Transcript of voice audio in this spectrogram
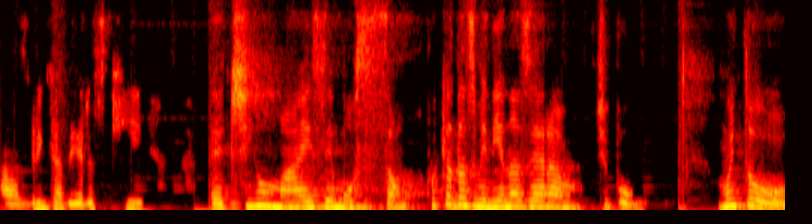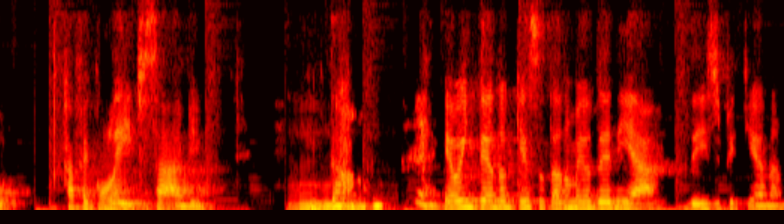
as brincadeiras que é, tinham mais emoção. Porque o das meninas era, tipo, muito café com leite, sabe? Hum. Então, eu entendo que isso está no meu DNA desde pequena.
